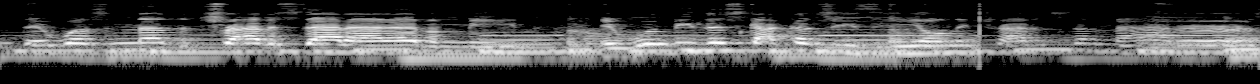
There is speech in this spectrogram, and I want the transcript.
If there was another Travis that I'd ever meet, it would be this guy, cause he's the only Travis that matters.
